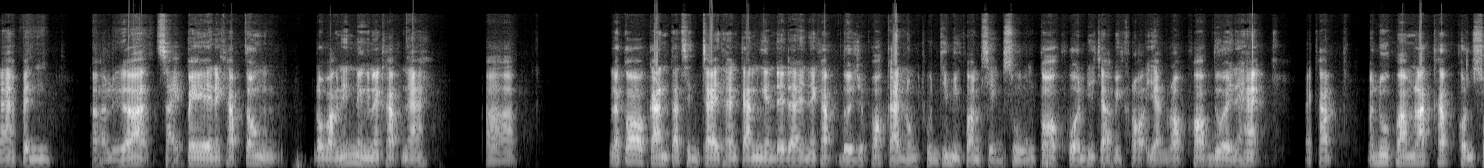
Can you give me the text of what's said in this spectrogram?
นะเป็นหรือว่าสายเปย์นะครับต้องระวังนิดนึงนะครับนะ แล้วก็การตัดสินใจทางการเงินใด ๆนะครับ โดยเฉพาะการลงทุนที่มีความเสี่ยงสูง ก็ควรที่จะวิเคราะห์อย่างรอบคอบด้วยนะฮะนะครับ มาดูความรักครับคนโส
